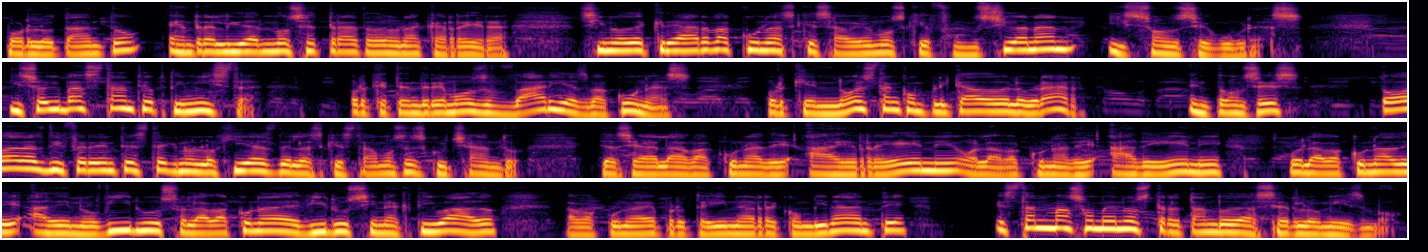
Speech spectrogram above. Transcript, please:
Por lo tanto, en realidad no se trata de una carrera, sino de crear vacunas que sabemos que funcionan y son seguras. Y soy bastante optimista, porque tendremos varias vacunas, porque no es tan complicado de lograr. Entonces, todas las diferentes tecnologías de las que estamos escuchando, ya sea la vacuna de ARN o la vacuna de ADN o la vacuna de adenovirus o la vacuna de virus inactivado, la vacuna de proteína recombinante, están más o menos tratando de hacer lo mismo,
